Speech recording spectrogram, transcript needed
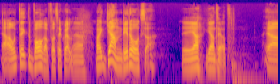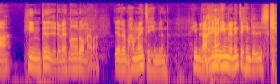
ja, hon tänkte bara på sig själv. Ja. Var Gandhi då också? Eh, ja, garanterat. Ja, hindu, det vet man hur de är va? Ja, de hamnar inte i himlen. Himlen, him, himlen är inte hinduisk.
